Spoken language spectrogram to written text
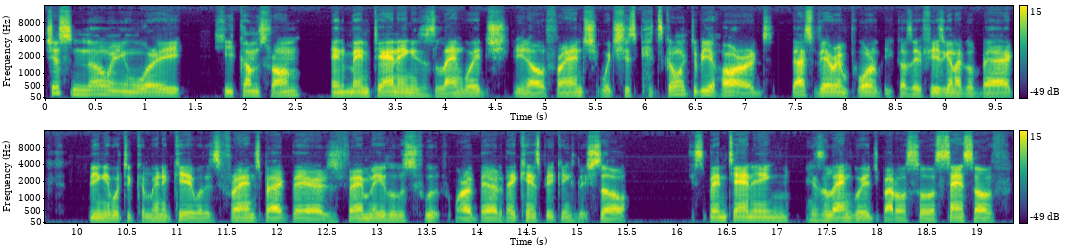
just knowing where he, he comes from and maintaining his language, you know, French, which is it's going to be hard. That's very important because if he's gonna go back, being able to communicate with his friends back there, his family who's who are there, they can't speak English. So just maintaining his language, but also a sense of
